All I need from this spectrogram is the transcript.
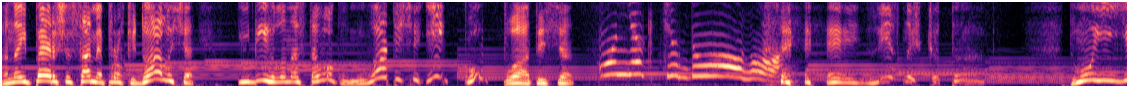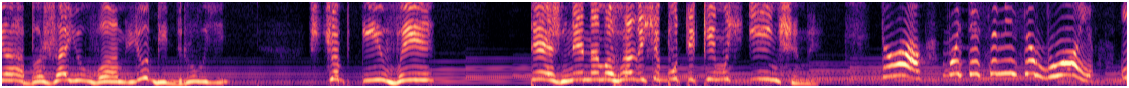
а найперше саме прокидалося і бігло на ставок вмиватися і купатися. Он як чудово. Ей, звісно, що так. Тому і я бажаю вам, любі друзі, щоб і ви теж не намагалися бути кимось іншими. Так, будьте самі собою. І,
